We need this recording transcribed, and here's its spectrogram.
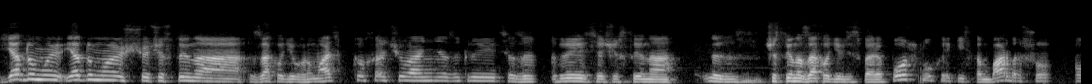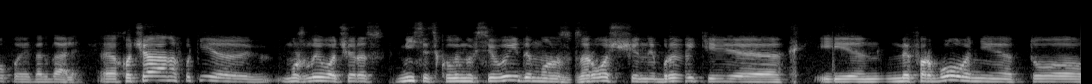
Я думаю, я думаю, що частина закладів громадського харчування закриється, закриється частина, е, частина закладів зі сфери послуг, якісь там барбершопи і так далі. Е, Хоча навпаки, е, можливо, через місяць, коли ми всі вийдемо, зарощені, бриті е, і не фарбовані, то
